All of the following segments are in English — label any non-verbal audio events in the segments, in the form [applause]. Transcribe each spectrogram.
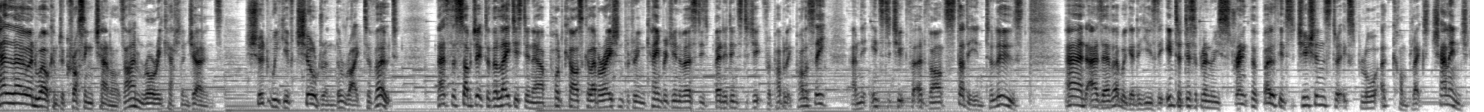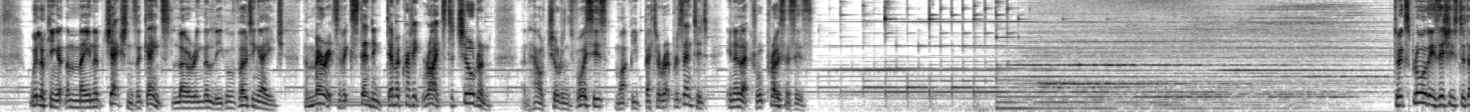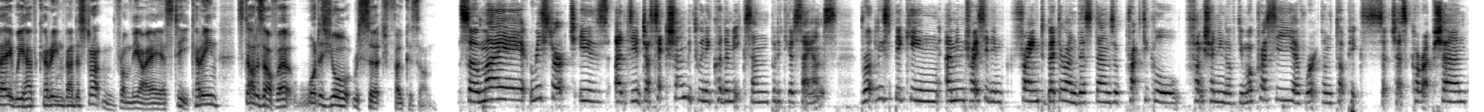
Hello and welcome to Crossing Channels. I'm Rory Cellan Jones. Should we give children the right to vote? That's the subject of the latest in our podcast collaboration between Cambridge University's Bennett Institute for Public Policy and the Institute for Advanced Study in Toulouse. And as ever, we're going to use the interdisciplinary strength of both institutions to explore a complex challenge. We're looking at the main objections against lowering the legal voting age, the merits of extending democratic rights to children, and how children's voices might be better represented in electoral processes. To explore these issues today, we have Karine Van der Straeten from the IAST. Karine, start us off. Uh, what does your research focus on? So, my research is at the intersection between economics and political science. Broadly speaking, I'm interested in trying to better understand the practical functioning of democracy. I've worked on topics such as corruption,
